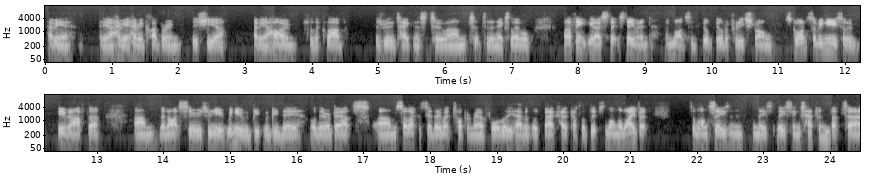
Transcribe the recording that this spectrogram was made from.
having a you know having a, having a club room this year, having a home for the club, has really taken us to um, to, to the next level. I think you know St- Stephen and, and Mons had built built a pretty strong squad, so we knew sort of even after um, the night series. We knew we knew we'd be, we'd be there or thereabouts. Um, so, like I said, they went top in round four. Really haven't looked back. Had a couple of blips along the way, but it's a long season and these these things happen. But uh,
